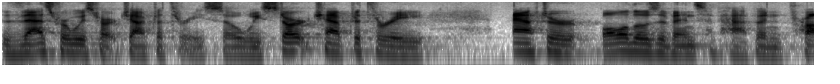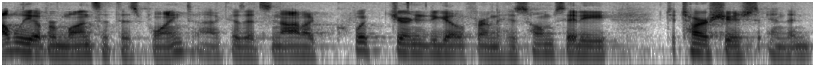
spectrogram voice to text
That's where we start chapter three. So we start chapter three, after all those events have happened, probably over months at this point, because it's not a quick journey to go from his home city to Tarshish and then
